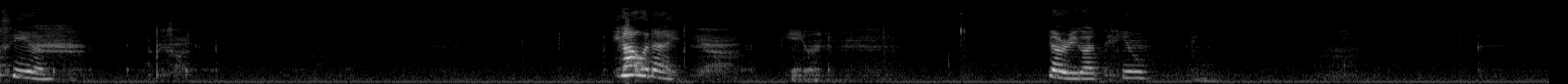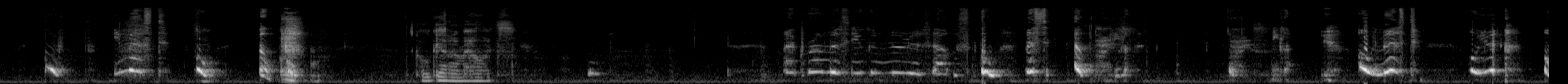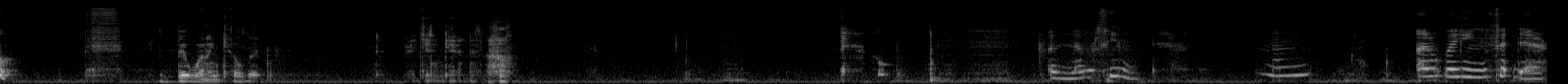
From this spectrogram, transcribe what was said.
calcium. It'll be fine. You got one eye. Yeah. You one. You already got the heal. Oh, you missed. Oh, oh, oh. Go get him, Alex. I promise you can do this, Alex. Oh, missed it. Oh, you got it. Nice. You got it. Oh, you missed. Oh, you Oh, He bit one and killed it. But he didn't get it in his mouth. I've never seen him. Mm, I don't think he can fit there.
